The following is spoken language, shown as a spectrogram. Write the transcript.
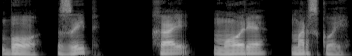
Бо — зыбь, хай — море, морской.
